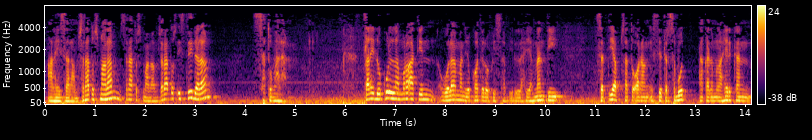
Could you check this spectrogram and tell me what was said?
alaihissalam 100 malam 100 malam 100 istri dalam satu malam talidu mar'atin gulaman yuqatilu fi sabilillah yang nanti setiap satu orang istri tersebut akan melahirkan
